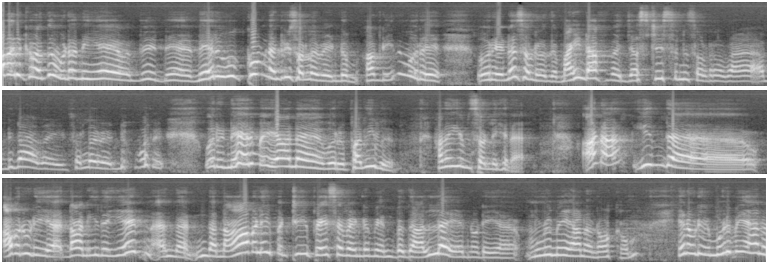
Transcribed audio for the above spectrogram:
அவருக்கு வந்து உடனேயே வந்து நெ நெருவுக்கும் நன்றி சொல்ல வேண்டும் அப்படின்னு ஒரு ஒரு என்ன சொல்கிறது மைண்ட் ஆஃப் ஜஸ்டிஸ்னு சொல்கிறதா அப்படி தான் அதை சொல்ல வேண்டும். ஒரு ஒரு நேர்மையான ஒரு பதிவு அதையும் சொல்லுகிறார். ஆனால் இந்த அவருடைய நான் இதை ஏன் அந்த இந்த நாவலை பற்றி பேச வேண்டும் என்பது அல்ல என்னுடைய முழுமையான நோக்கம். என்னுடைய முழுமையான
